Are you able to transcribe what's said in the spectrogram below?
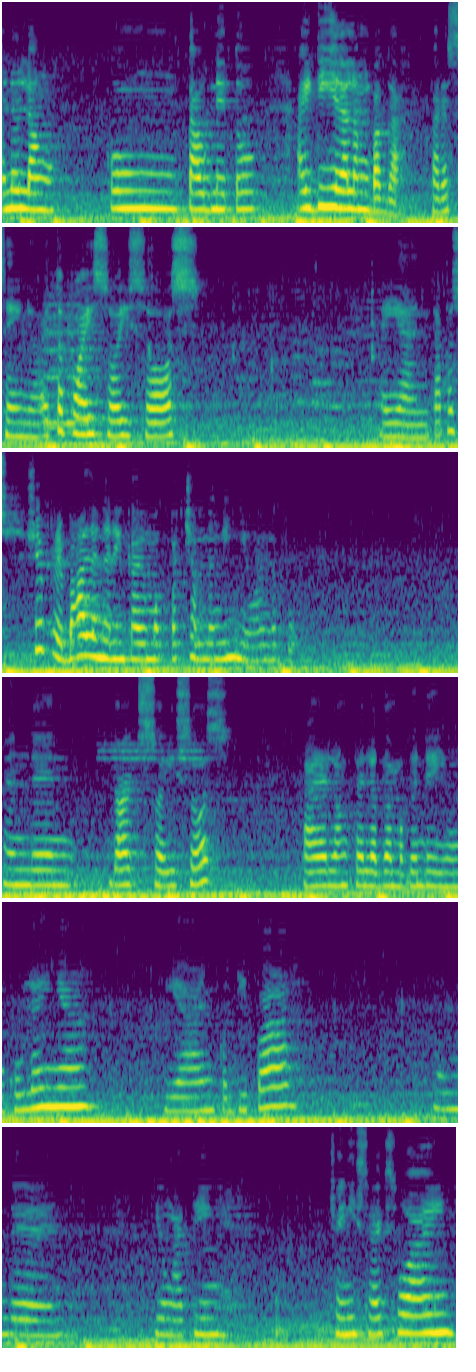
ano lang, kung tawag nito, idea lang baga para sa inyo. Ito po ay soy sauce. Ayan. Tapos, syempre, bahala na rin kayo magpacham ng inyo. Ano po. And then, dark soy sauce. Para lang talaga maganda yung kulay niya. Ayan. Kunti pa. And then, yung ating Chinese rice wine.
